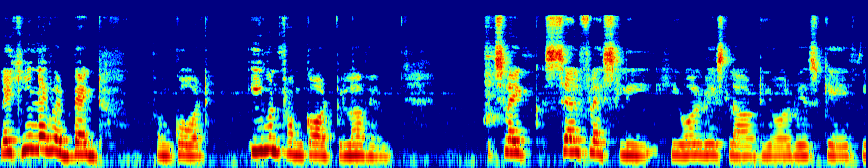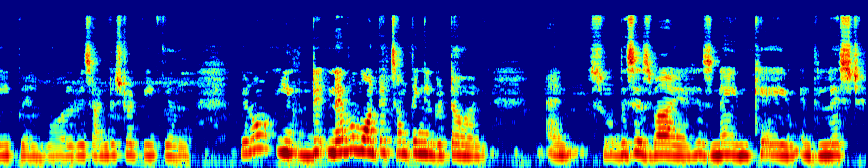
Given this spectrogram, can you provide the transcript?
Like, he never begged from God, even from God, to love him. It's like selflessly, he always loved, he always gave people, he always understood people. You know, he did, never wanted something in return. And so, this is why his name came in the list.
